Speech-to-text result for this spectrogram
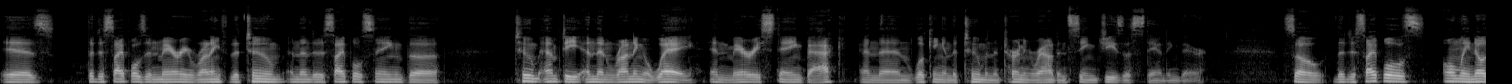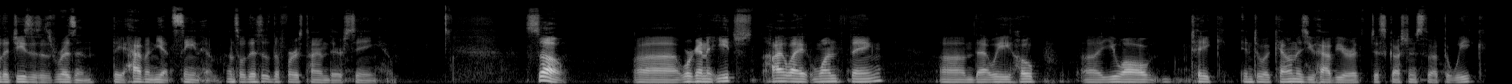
is the disciples and Mary running to the tomb, and then the disciples seeing the tomb empty and then running away, and Mary staying back and then looking in the tomb and then turning around and seeing Jesus standing there. So the disciples only know that Jesus is risen. They haven't yet seen him. And so this is the first time they're seeing him. So uh, we're going to each highlight one thing um, that we hope uh, you all take into account as you have your discussions throughout the week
